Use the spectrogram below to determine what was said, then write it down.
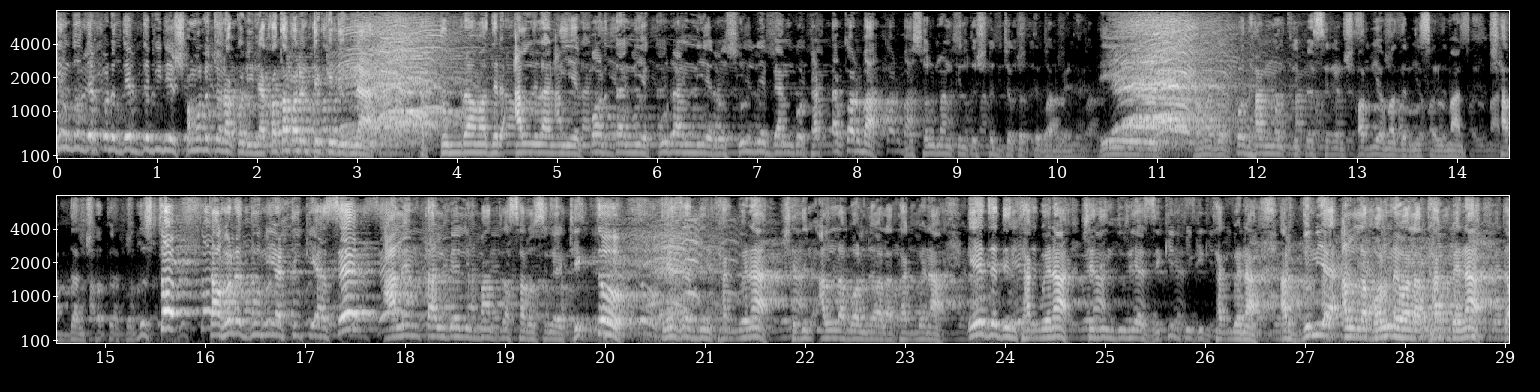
হিন্দুদের কোনো দেবদেবী নিয়ে সমালোচনা করি না। কথা বলেন ঠিক ঠিক না? আর তোমরা আমাদের আল্লাহ নিয়ে, পর্দা নিয়ে, কোরআন নিয়ে, রসুল নিয়ে ব্যঙ্গ ঠাট্টা করবা, মুসলমান কিন্তু সহ্য করতে পারবে না। আমাদের প্রধানমন্ত্রী, প্রেসিডেন্ট সবই আমাদের মুসলমান। সাবধান, সতর্ক দুষ্ট তাহলে দুনিয়া টিকে আছে। আলেম তালবে আলী মাদ্রাসা রসুলের ঠিক তো? এ যেদিন থাকবে না, সেদিন আল্লাহ বলনেওয়ালা থাকবে না। এ যেদিন থাকবে না, সেদিন দুনিয়া জিকির ফিকির থাকবে না। আর দুনিয়ায় আল্লাহ বলনেওয়ালা থাকবে না, তো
